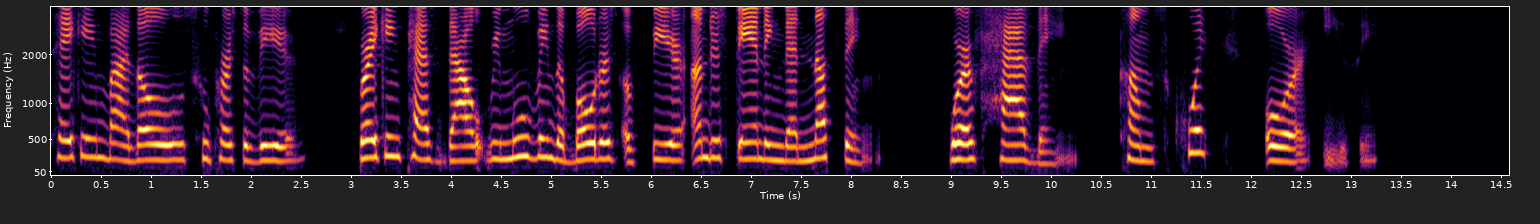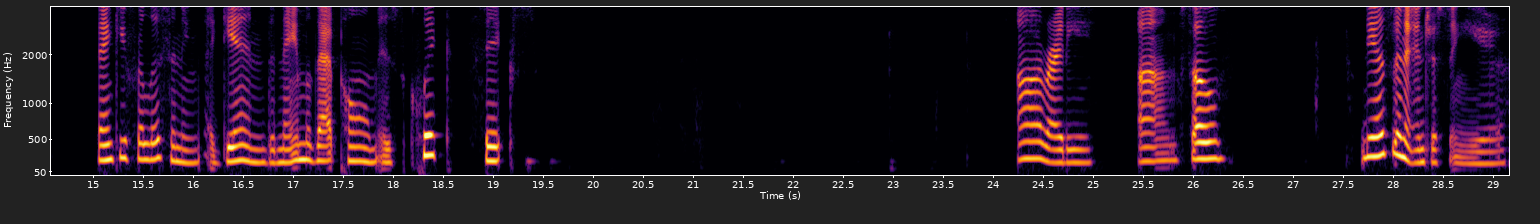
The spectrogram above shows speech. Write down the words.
taken by those who persevere, breaking past doubt, removing the boulders of fear, understanding that nothing worth having comes quick or easy. Thank you for listening. Again, the name of that poem is Quick Fix. Alrighty. Um, so yeah, it's been an interesting year.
